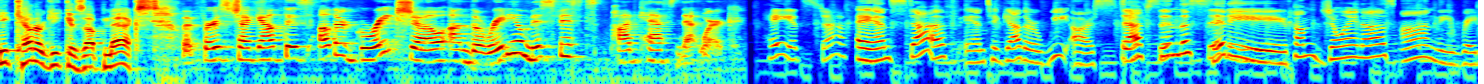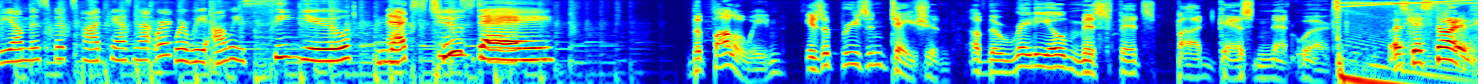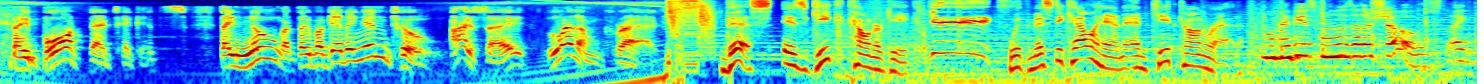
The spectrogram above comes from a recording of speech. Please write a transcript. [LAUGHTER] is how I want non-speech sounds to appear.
Geek Counter Geek is up next. But first, check out this other great show on the Radio Misfits Podcast Network. Hey, it's Steph. And Steph, and together we are Steph's in the City. Come join us on the Radio Misfits Podcast Network, where we always see you next, Tuesday. The following is a presentation of the Radio Misfits Podcast Network. Let's get started. They bought their tickets. They knew what they were getting into. I say, let them crash. This is Geek Counter Geek. Geeks! With Misty Callahan and Keith Conrad. Well, maybe it's one of those other shows, like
